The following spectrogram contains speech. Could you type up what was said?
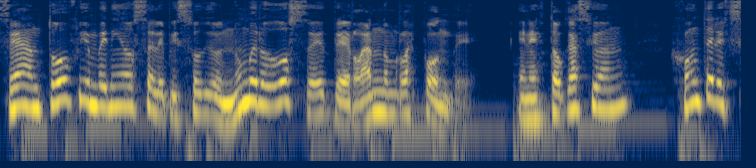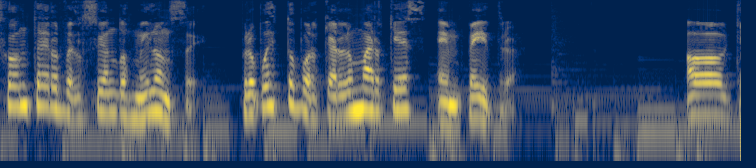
Sean todos bienvenidos al episodio número 12 de Random Responde. En esta ocasión, Hunter x Hunter versión 2011, propuesto por Carlos Márquez en Patreon. Ok.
